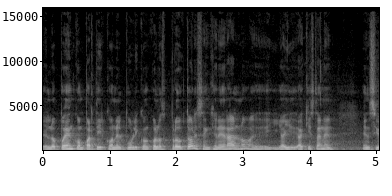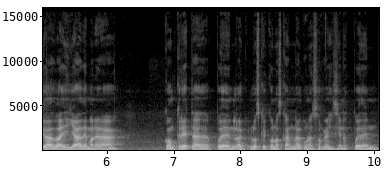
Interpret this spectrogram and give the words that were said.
eh, lo pueden compartir con el público, con los productores en general, ¿no? Eh, y ahí, aquí están en, en Ciudad Valle ya de manera concreta, pueden, los que conozcan algunas organizaciones pueden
